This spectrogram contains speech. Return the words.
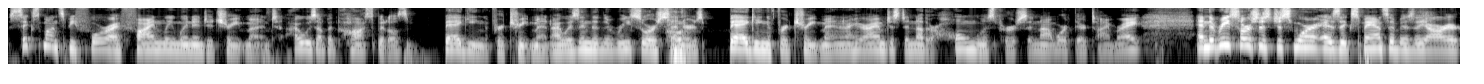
six months before I finally went into treatment. I was up at the hospitals begging for treatment. I was into the resource centers begging for treatment. And here I am just another homeless person, not worth their time, right? And the resources just weren't as expansive as they are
